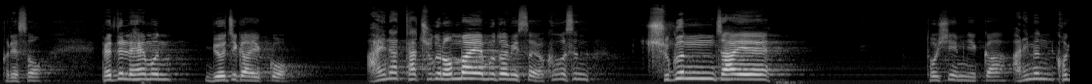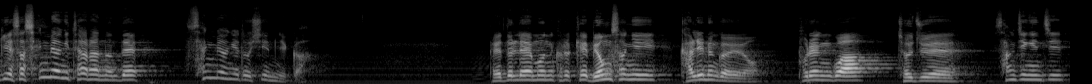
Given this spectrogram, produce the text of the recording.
그래서 베들레헴은 묘지가 있고 아이나타 죽은 엄마의 무덤이 있어요. 그것은 죽은 자의 도시입니까? 아니면 거기에서 생명이 태어났는데 생명의 도시입니까? 베들레헴은 그렇게 명성이 갈리는 거예요. 불행과 저주의 상징인지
